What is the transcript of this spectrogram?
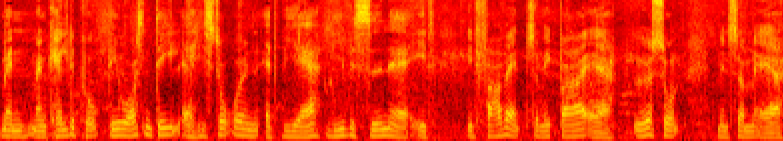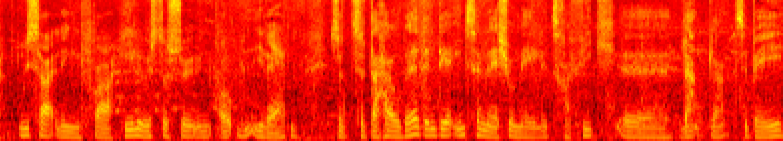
man, man kaldte på. Det er jo også en del af historien, at vi er lige ved siden af et, et farvand, som ikke bare er Øresund, men som er udsejlingen fra hele Østersøen og ud i verden. Så, så der har jo været den der internationale trafik øh, langt, langt tilbage,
